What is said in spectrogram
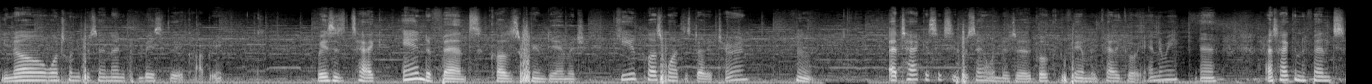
you know, 120%, 90%, basically a copy. Raises attack and defense, causes supreme damage. Ki plus one to start a turn. Hmm. Attack is 60% when there's a Goku family category enemy. Eh. Attack and defense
